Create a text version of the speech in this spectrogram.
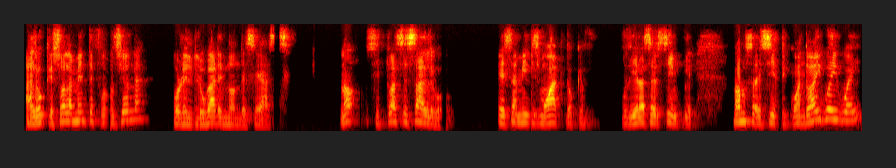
algo que solamente funciona por el lugar en donde se hace. ¿no? Si tú haces algo, ese mismo acto que pudiera ser simple, vamos a decir, cuando hay Weiwei,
